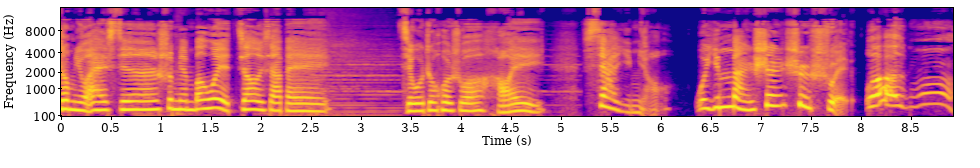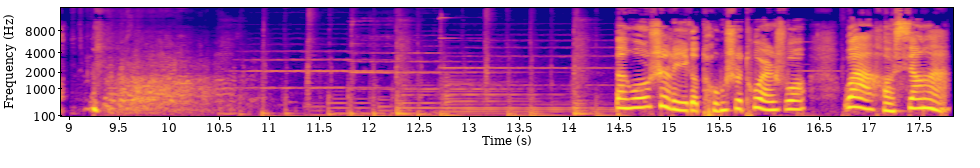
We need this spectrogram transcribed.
这么有爱心，顺便帮我也浇一下呗。”结果这货说：“好诶。”下一秒，我已满身是水。我嗯。办公室里一个同事突然说：“哇，好香啊！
